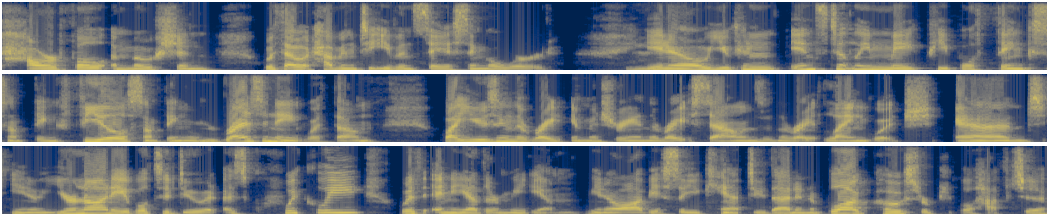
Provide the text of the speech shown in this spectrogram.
powerful emotion without having to even say a single word. Mm. You know, you can instantly make people think something, feel something, resonate with them by using the right imagery and the right sounds and the right language. And, you know, you're not able to do it as quickly with any other medium. You know, obviously you can't do that in a blog post where people have to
